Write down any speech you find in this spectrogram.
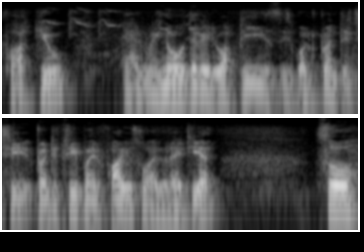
for q and we know the value of p is equal to 23 23.5 so i will write here. So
